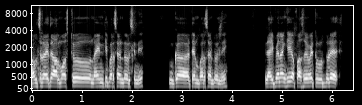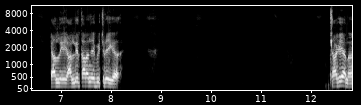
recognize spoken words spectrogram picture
కాల్చడం అయితే ఆల్మోస్ట్ నైంటీ పర్సెంట్ వచ్చింది ఇంకా టెన్ పర్సెంట్ ఉంది. ఇది అయిపోయినాక ఇక పసుపు పెట్టి వృద్ధుడే. అల్లి అల్లి తలని చెప్పించుడే ఇక. చాకియానా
